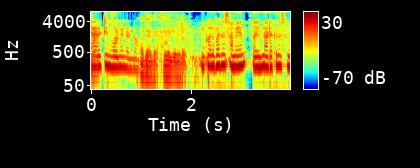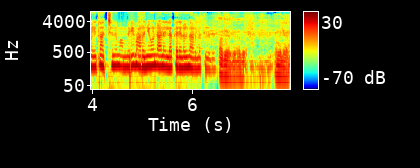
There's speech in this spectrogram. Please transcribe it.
ഡയറക്റ്റ് ഇൻവോൾവ്മെന്റ് ഉണ്ടോ? അതെ അതെ അമ്മയ്ക്കുണ്ട്. ഈ കൊലപാതക സമയം നടക്കുന്ന സമയത്ത് അച്ഛനും അമ്മയും അറിഞ്ഞുകൊണ്ടാണ് എല്ലാ കാര്യങ്ങളും നടന്നിട്ടുള്ളത്. അതെ അതെ അതെ. അങ്ങനെയാണ്.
